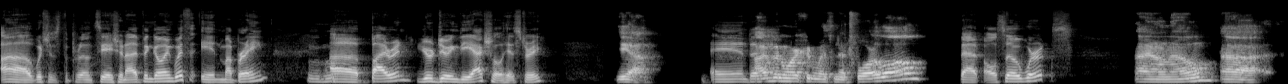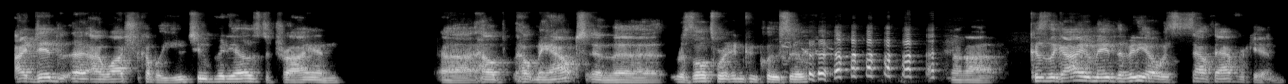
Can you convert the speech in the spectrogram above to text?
uh, which is the pronunciation I've been going with in my brain. Mhm. Uh, Byron, you're doing the actual history, yeah, and uh, I've been working with Natwarlal. that also works. I don't know. Uh, I did. Uh, I watched a couple of YouTube videos to try and uh, help help me out, and the results were inconclusive. Because the guy who made the video was South African,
